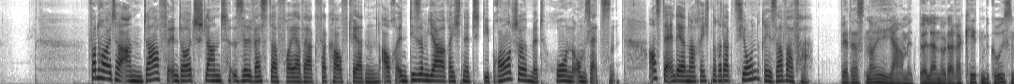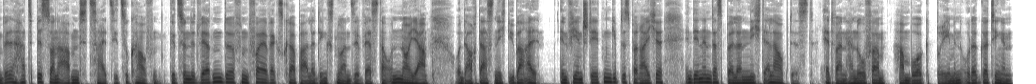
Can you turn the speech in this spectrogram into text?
Von heute an darf in Deutschland Silvesterfeuerwerk verkauft werden. Auch in diesem Jahr rechnet die Branche mit hohen Umsätzen. Aus der NDR Nachrichtenredaktion Resa Waffa. Wer das neue Jahr mit Böllern oder Raketen begrüßen will, hat bis Sonnabend Zeit, sie zu kaufen. Gezündet werden dürfen Feuerwerkskörper allerdings nur an Silvester und Neujahr. Und auch das nicht überall. In vielen Städten gibt es Bereiche, in denen das Böllern nicht erlaubt ist, etwa in Hannover, Hamburg, Bremen oder Göttingen.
